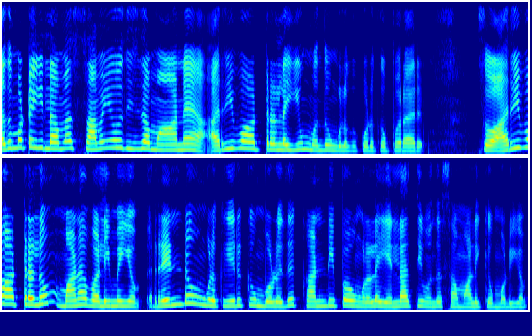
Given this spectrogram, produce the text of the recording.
அது மட்டும் இல்லாமல் சமயோதிதமான அறிவாற்றலையும் வந்து உங்களுக்கு கொடுக்க போகிறாரு ஸோ அறிவாற்றலும் மன வலிமையும் ரெண்டும் உங்களுக்கு இருக்கும் பொழுது கண்டிப்பாக உங்களால் எல்லாத்தையும் வந்து சமாளிக்க முடியும்.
